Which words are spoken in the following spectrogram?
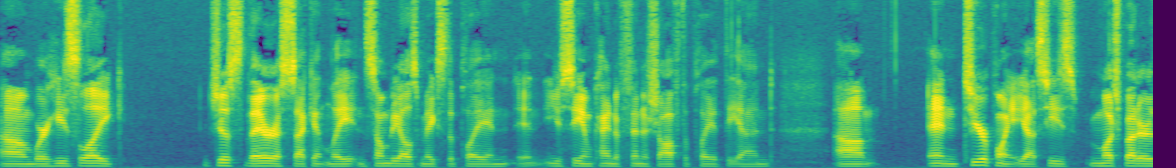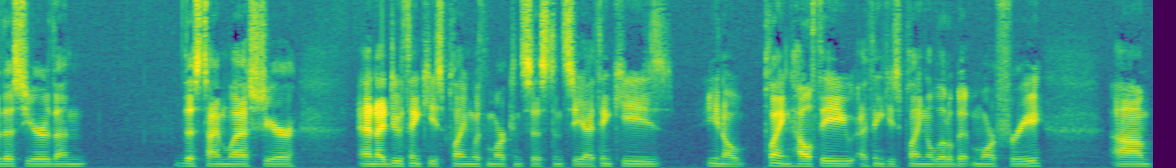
um, where he's like just there a second late and somebody else makes the play and, and you see him kind of finish off the play at the end. Um, and to your point, yes, he's much better this year than this time last year. and I do think he's playing with more consistency. I think he's, you know, playing healthy. I think he's playing a little bit more free. Um,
